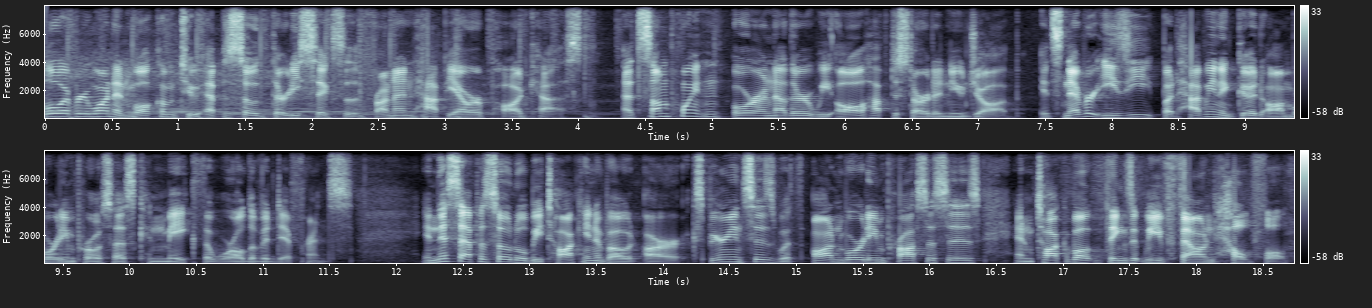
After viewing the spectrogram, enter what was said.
Hello, everyone, and welcome to episode 36 of the Front End Happy Hour podcast. At some point or another, we all have to start a new job. It's never easy, but having a good onboarding process can make the world of a difference. In this episode, we'll be talking about our experiences with onboarding processes and talk about things that we've found helpful.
